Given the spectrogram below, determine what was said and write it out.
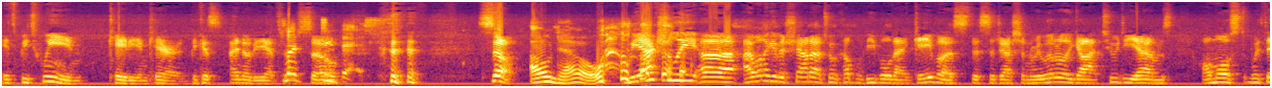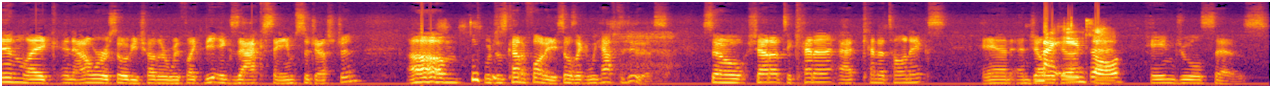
It's between Katie and Karen because I know the answer. Let's so, do this. so Oh no. we actually uh, i want to give a shout out to a couple people that gave us this suggestion we literally got two dms almost within like an hour or so of each other with like the exact same suggestion um, which is kind of funny so i was like we have to do this so shout out to kenna at kennatonics and angelica angel. at angel says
